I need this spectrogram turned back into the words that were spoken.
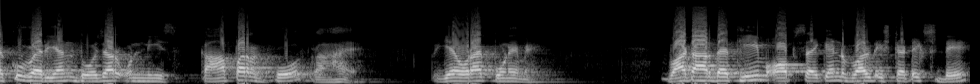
एक्वेरियन 2019 कहाँ पर हो रहा है तो यह हो रहा है पुणे में What are the theme of second World Statistics Day,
